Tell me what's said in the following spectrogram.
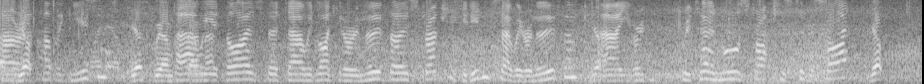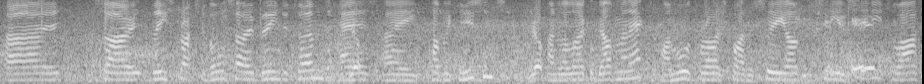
are Yep. a public nuisance. Yes, we Uh, understand we that. advised that uh, we'd like you to remove those structures. You didn't, so we removed them. Yep. Uh, you re- returned more structures to the site. Yep. Uh, so these structures have also been determined as a public nuisance Yep. under the Local Government Act. I'm authorised by the CEO of the City of Sydney to ask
